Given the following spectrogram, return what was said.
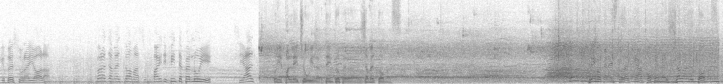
Big su Raiola. Ancora Jamel Thomas, un paio di finte per lui. Si alza. Con il palleggio Wheeler dentro per Jamel Thomas. Primo canestro dal campo per Jamal Thomas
